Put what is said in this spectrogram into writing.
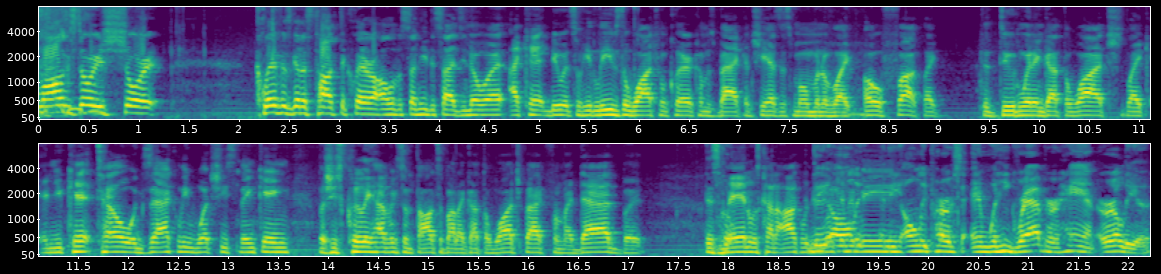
long story short, Cliff is gonna talk to Clara. All of a sudden, he decides, you know what, I can't do it. So he leaves the watch when Clara comes back, and she has this moment of like, oh fuck, like the dude went and got the watch, like, and you can't tell exactly what she's thinking, but she's clearly having some thoughts about I got the watch back from my dad, but this man was kind of awkward The looking only at me. the only person, and when he grabbed her hand earlier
